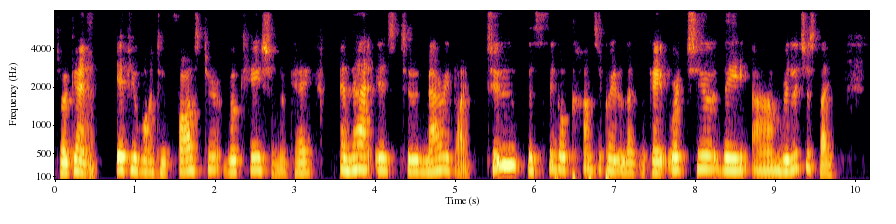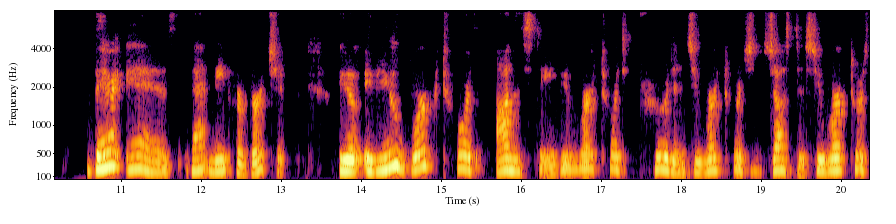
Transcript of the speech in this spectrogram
So, again, if you want to foster vocation, okay, and that is to married life, to the single consecrated life, okay, or to the um, religious life, there is that need for virtue. You know, if you work towards honesty, if you work towards prudence, you work towards justice, you work towards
